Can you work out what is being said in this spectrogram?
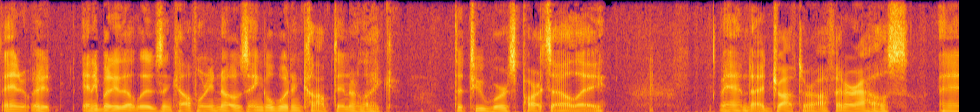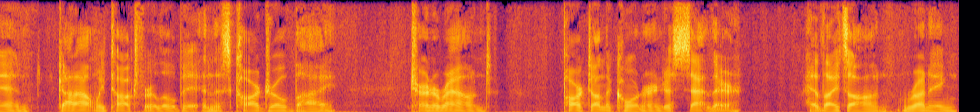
and it, anybody that lives in California knows Inglewood and Compton are like the two worst parts of LA. And I dropped her off at her house and got out and we talked for a little bit. And this car drove by, turned around, parked on the corner, and just sat there, headlights on, running.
